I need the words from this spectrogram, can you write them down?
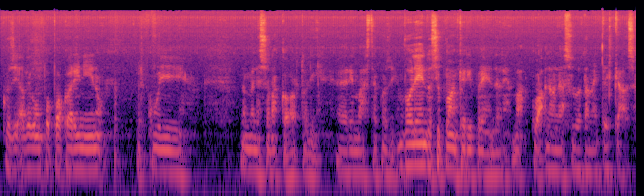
così avevo un po' poco arenino per cui non me ne sono accorto lì è rimasta così volendo si può anche riprendere ma qua non è assolutamente il caso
